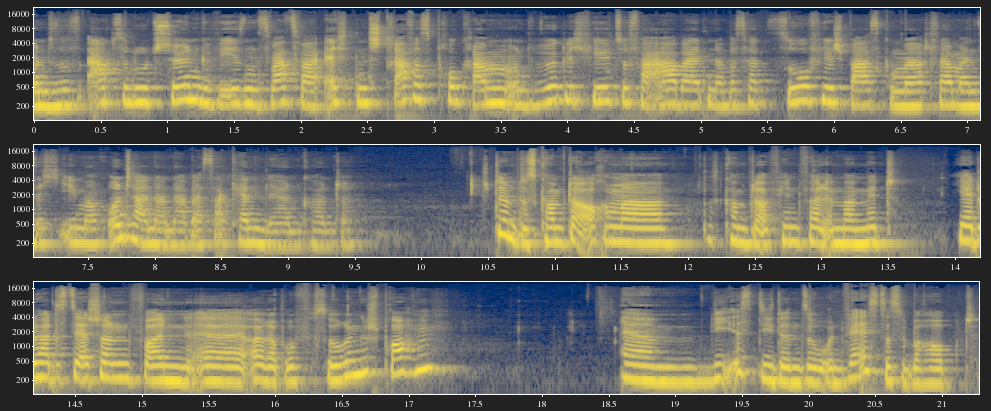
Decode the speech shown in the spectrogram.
Und es ist absolut schön gewesen. Es war zwar echt ein straffes Programm und wirklich viel zu verarbeiten, aber es hat so viel Spaß gemacht, weil man sich eben auch untereinander besser kennenlernen konnte. Stimmt, das kommt da auch immer, das kommt da auf jeden Fall immer mit. Ja, du hattest ja schon von äh, eurer Professorin gesprochen. Ähm, wie ist die denn so und wer ist das überhaupt?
